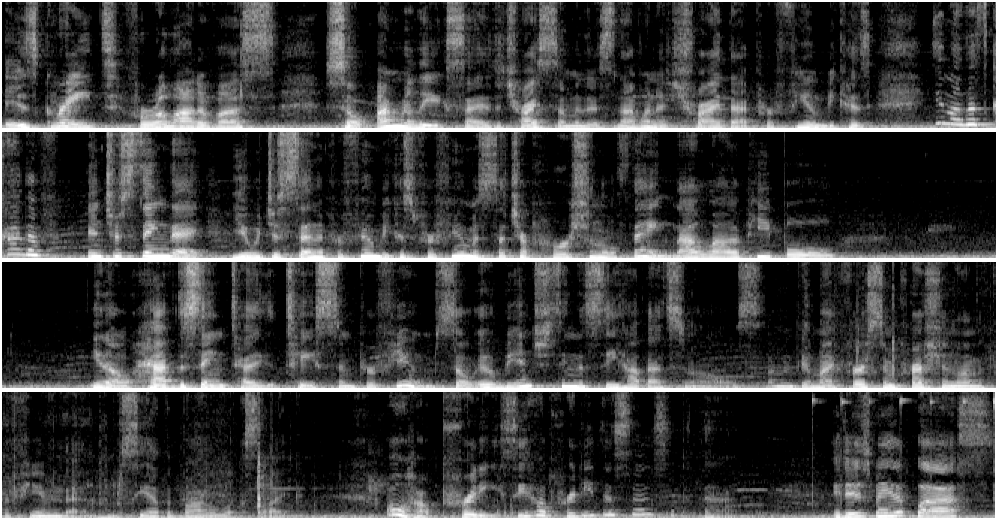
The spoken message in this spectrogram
is great for a lot of us. So I'm really excited to try some of this. And I want to try that perfume because, you know, that's kind of interesting that you would just send a perfume because perfume is such a personal thing. Not a lot of people you know, have the same taste in perfume. So it would be interesting to see how that smells. I'm gonna get my first impression on the perfume then. see how the bottle looks like. Oh, how pretty. See how pretty this is? Look at that. It is made of glass,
